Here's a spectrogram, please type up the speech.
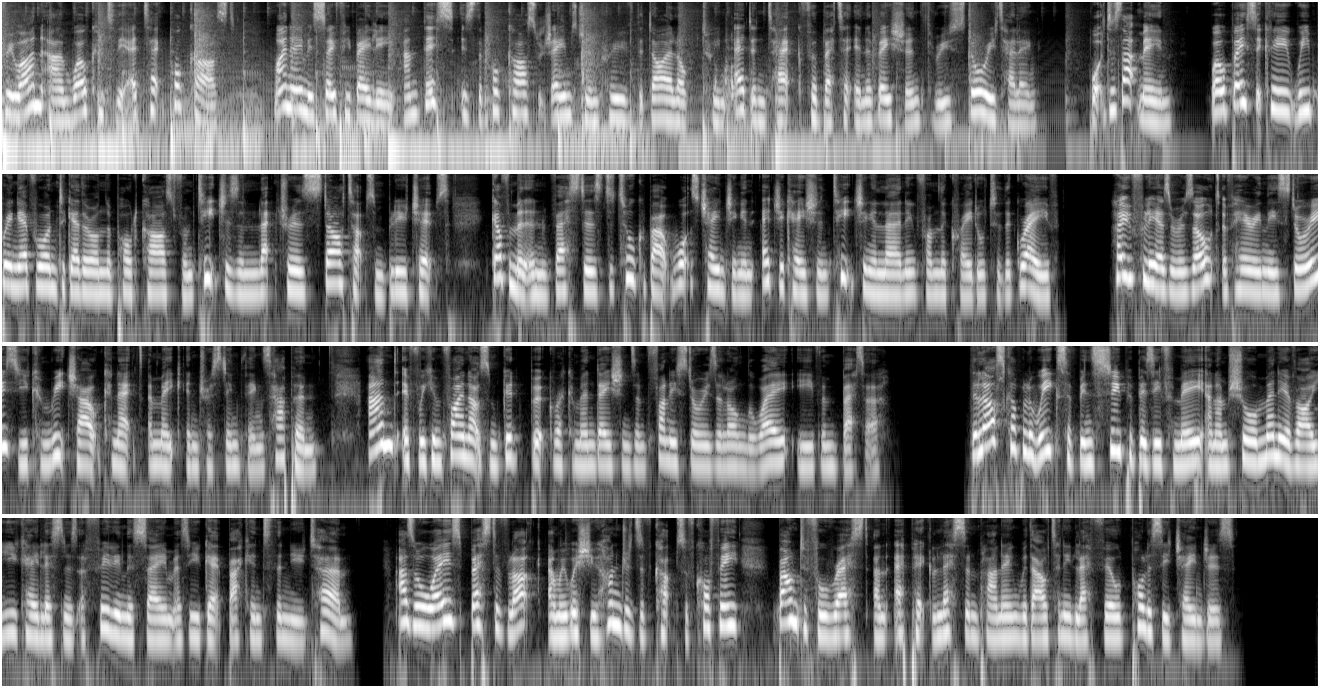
everyone, and welcome to the EdTech podcast. My name is Sophie Bailey, and this is the podcast which aims to improve the dialogue between ed and tech for better innovation through storytelling. What does that mean? Well, basically, we bring everyone together on the podcast from teachers and lecturers, startups and blue chips, government and investors to talk about what's changing in education, teaching, and learning from the cradle to the grave. Hopefully, as a result of hearing these stories, you can reach out, connect, and make interesting things happen. And if we can find out some good book recommendations and funny stories along the way, even better. The last couple of weeks have been super busy for me, and I'm sure many of our UK listeners are feeling the same as you get back into the new term. As always, best of luck, and we wish you hundreds of cups of coffee, bountiful rest, and epic lesson planning without any left field policy changes.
